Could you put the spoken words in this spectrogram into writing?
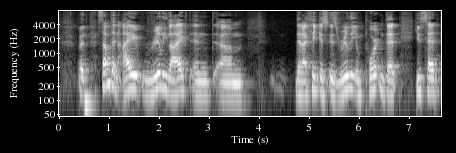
but something i really liked and um, that i think is, is really important that you said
